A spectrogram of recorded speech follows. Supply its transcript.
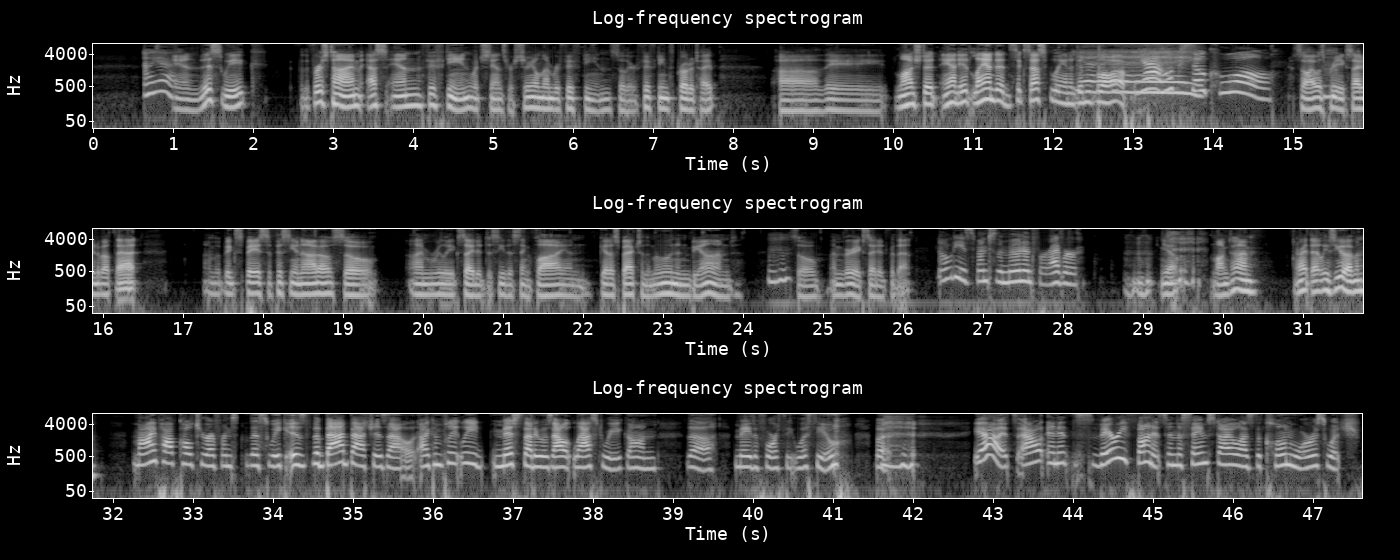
Oh, yeah. and this week, for the first time, SN15, which stands for serial number 15, so their 15th prototype, uh, they launched it, and it landed successfully, and it didn't blow up. Yeah, it looks so cool. So I was pretty excited about that. I'm a big space aficionado, so I'm really excited to see this thing fly and get us back to the moon and beyond. hmm So I'm very excited for that. Nobody has been to the moon in forever. yeah, long time. All right, that leaves you, Evan. My pop culture reference this week is The Bad Batch is out. I completely missed that it was out last week on the May the 4th be with you. But yeah, it's out and it's very fun. It's in the same style as The Clone Wars, which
